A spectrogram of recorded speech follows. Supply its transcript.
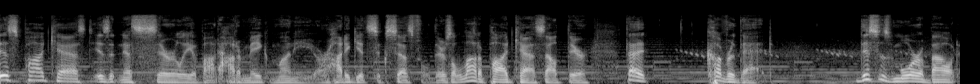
This podcast isn't necessarily about how to make money or how to get successful. There's a lot of podcasts out there that cover that. This is more about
